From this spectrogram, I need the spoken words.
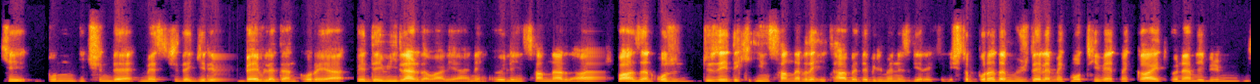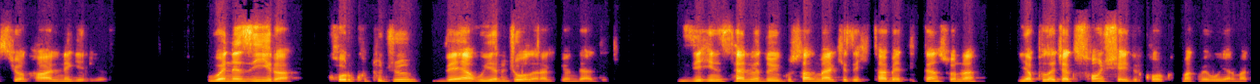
ki bunun içinde mescide girip bevleden oraya bedeviler de var yani. Öyle insanlar da var. Bazen o düzeydeki insanlara da hitap edebilmeniz gerekir. İşte burada müjdelemek, motive etmek gayet önemli bir misyon haline geliyor. Ve nezira korkutucu veya uyarıcı olarak gönderdik. Zihinsel ve duygusal merkeze hitap ettikten sonra yapılacak son şeydir korkutmak ve uyarmak.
